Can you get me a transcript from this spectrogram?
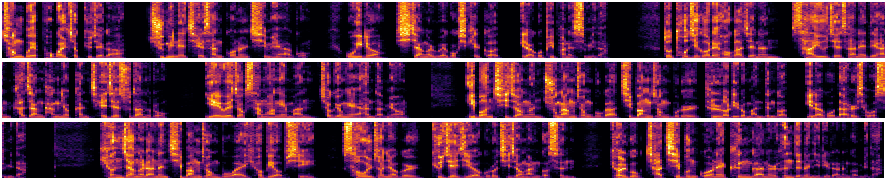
정부의 포괄적 규제가 주민의 재산권을 침해하고 오히려 시장을 왜곡시킬 것이라고 비판했습니다. 또 토지거래 허가제는 사유재산에 대한 가장 강력한 제재 수단으로 예외적 상황에만 적용해야 한다며 이번 지정은 중앙정부가 지방정부를 들러리로 만든 것이라고 날을 세웠습니다. 현장을 아는 지방정부와의 협의 없이 서울 전역을 규제지역으로 지정한 것은 결국 자치분권의 근간을 흔드는 일이라는 겁니다.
